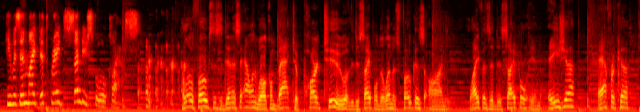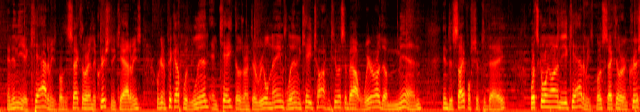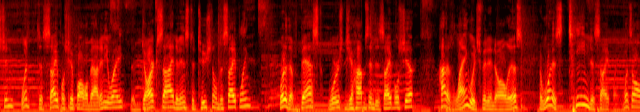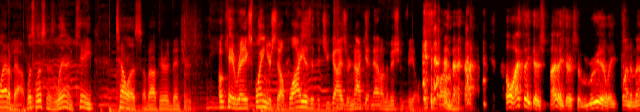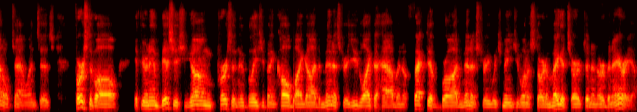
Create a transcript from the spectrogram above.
he was in my fifth grade Sunday school class. Hello, folks. This is Dennis Allen. Welcome back to part two of the Disciple Dilemma's focus on life as a disciple in Asia, Africa, and in the academies, both the secular and the Christian academies. We're going to pick up with Lynn and Kate. Those aren't their real names. Lynn and Kate talking to us about where are the men in discipleship today. What's going on in the academies, both secular and Christian? What's discipleship all about anyway? The dark side of institutional discipling? What are the best, worst jobs in discipleship? How does language fit into all this? And what is team discipling? What's all that about? Let's listen as Lynn and Kate tell us about their adventures. Okay, Ray, explain yourself. Why is it that you guys are not getting out on the mission field? oh, I think there's I think there's some really fundamental challenges. First of all, if you're an ambitious young person who believes you've been called by God to ministry, you'd like to have an effective, broad ministry, which means you want to start a megachurch in an urban area.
